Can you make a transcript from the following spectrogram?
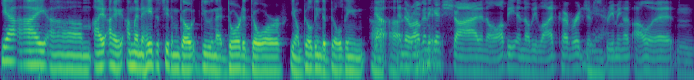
Yeah, I, um, I, I, I'm going to hate to see them go doing that door to door, you know, building to building. Yeah, uh, and they're all going to uh, get shot, and they'll all be and there'll be live coverage of streaming of all of it, and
